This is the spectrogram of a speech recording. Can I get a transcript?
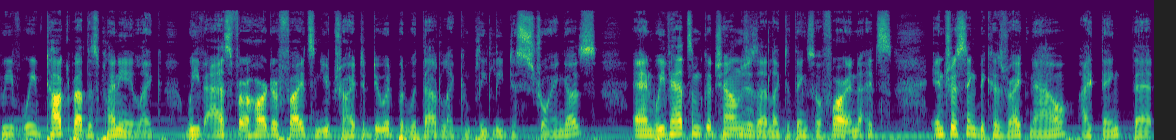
we've we've talked about this plenty. Like we've asked for harder fights, and you tried to do it, but without like completely destroying us. And we've had some good challenges. I'd like to think so far, and it's interesting because right now I think that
